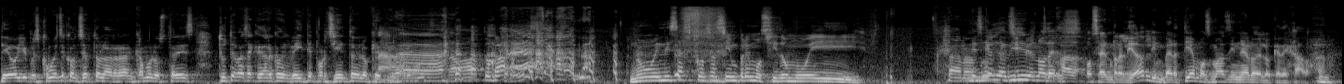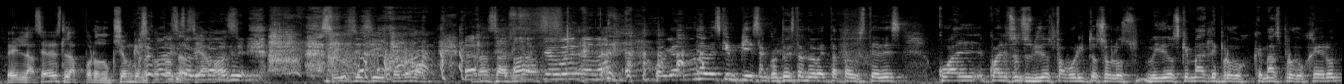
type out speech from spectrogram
de oye, pues como este concepto lo arrancamos los tres, tú te vas a quedar con el 20% de lo que No, ¿tú crees? No, en esas cosas siempre hemos sido muy... Claro, es que al principio no dejaba, o sea, en realidad le invertíamos más dinero de lo que dejaba. El hacer es la producción que O sea, nosotros hacíamos. de- Sí, sí, sí, fue como, gracias Ah, qué bueno, ¿no? Oigan, una vez que empiezan con toda esta nueva etapa de ustedes, ¿cuál, ¿cuáles son sus videos favoritos o los videos que más, le produ- que más produjeron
